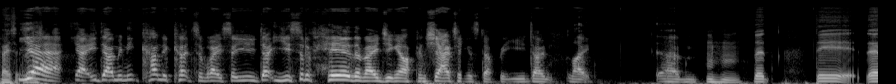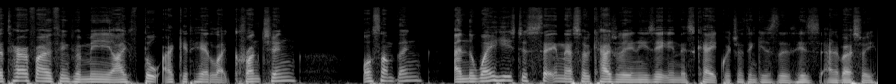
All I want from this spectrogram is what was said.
Basically. Yeah, yeah. I mean, it kind of cuts away, so you don't, you sort of hear them aging up and shouting and stuff, but you don't like. Um, hmm The the the terrifying thing for me, I thought I could hear like crunching, or something. And the way he's just sitting there so casually and he's eating this cake, which I think is the, his anniversary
